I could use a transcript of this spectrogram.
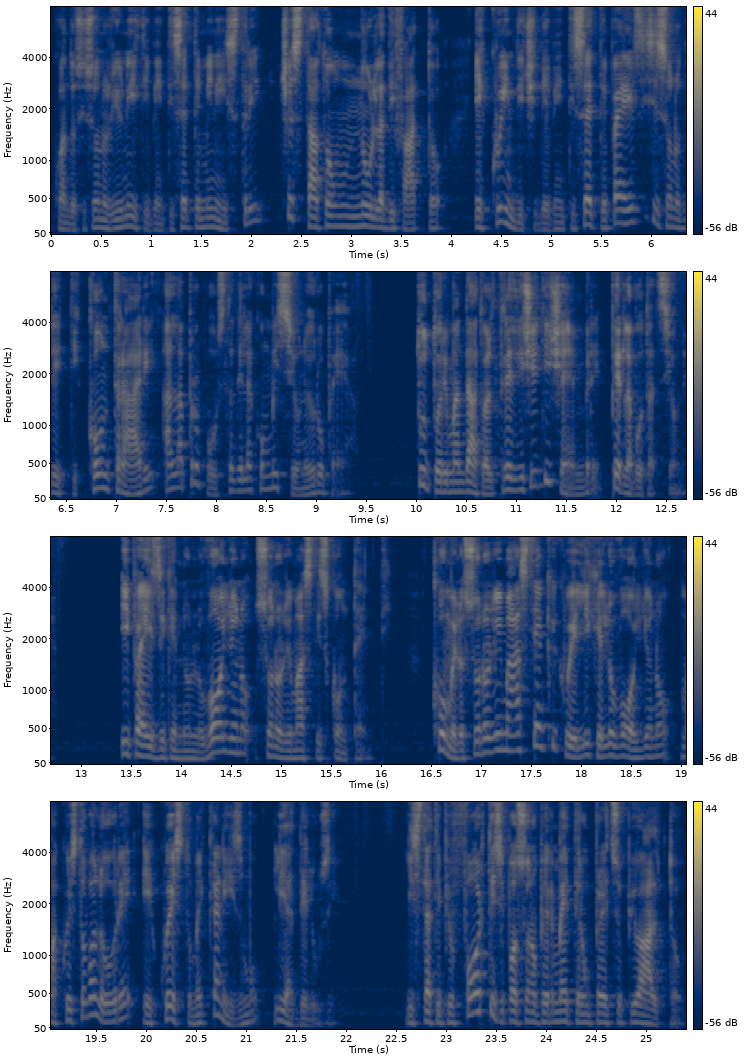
quando si sono riuniti i 27 ministri, c'è stato un nulla di fatto e 15 dei 27 paesi si sono detti contrari alla proposta della Commissione europea. Tutto rimandato al 13 dicembre per la votazione. I paesi che non lo vogliono sono rimasti scontenti, come lo sono rimasti anche quelli che lo vogliono, ma questo valore e questo meccanismo li ha delusi. Gli stati più forti si possono permettere un prezzo più alto,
